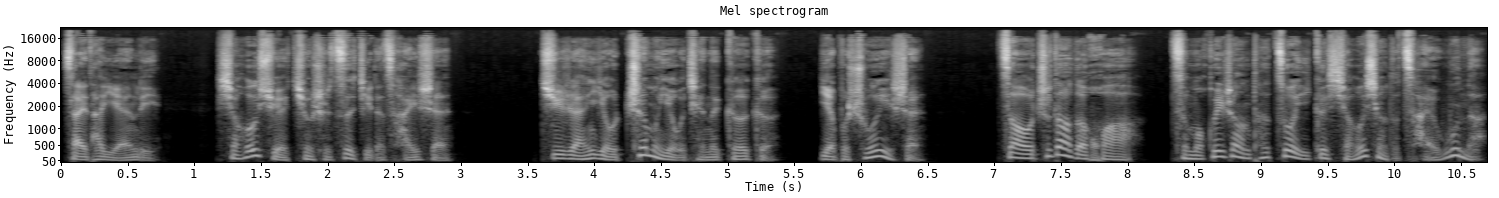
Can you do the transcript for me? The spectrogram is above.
在他眼里，小雪就是自己的财神，居然有这么有钱的哥哥，也不说一声。早知道的话，怎么会让他做一个小小的财务呢？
